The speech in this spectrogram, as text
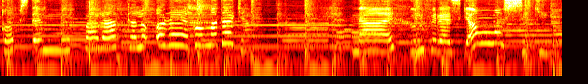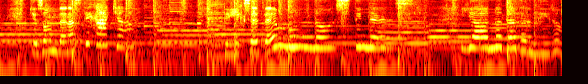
Κόψτε μου παρακαλώ ωραία κομματάκια Να έχουν φρέσκια μουσική και ζωντανά στιχάκια Τυλίξετε μου νοστινές για να τα γαρνίρω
